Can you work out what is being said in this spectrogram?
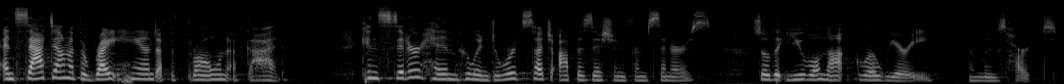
and sat down at the right hand of the throne of God. Consider him who endured such opposition from sinners, so that you will not grow weary and lose heart.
